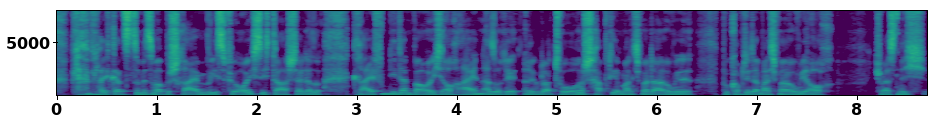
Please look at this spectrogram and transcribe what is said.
vielleicht kannst du zumindest mal beschreiben, wie es für euch sich darstellt. Also greifen die dann bei euch auch ein? Also re regulatorisch habt ihr manchmal da irgendwie, bekommt ihr da manchmal irgendwie auch, ich weiß nicht,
